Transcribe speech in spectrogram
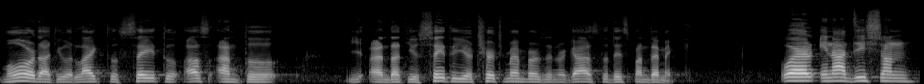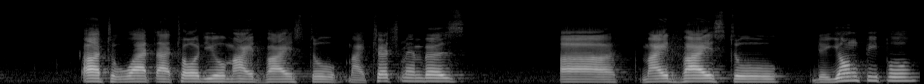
more that you would like to say to us and to and that you say to your church members in regards to this pandemic? Well, in addition uh, to what I told you, my advice to my church members, uh, my advice to the young people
